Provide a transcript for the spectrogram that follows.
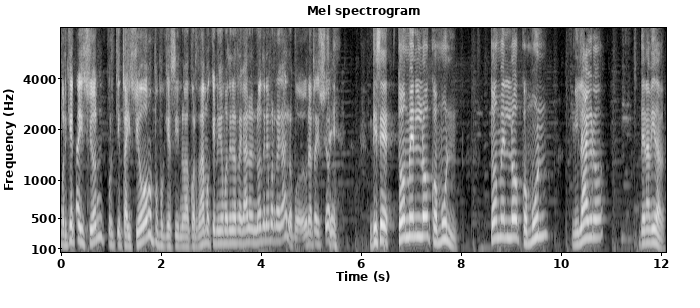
¿Por qué traición? Porque traición, pues porque si nos acordamos que no íbamos a tener regalo, no tenemos regalo, pues es una traición. Dice, tómenlo común. Tómenlo común. Milagro de Navidad.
